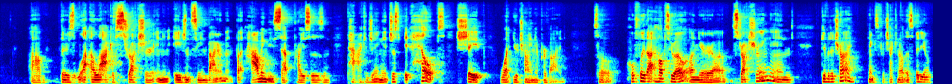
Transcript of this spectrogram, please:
um, there's a lack of structure in an agency environment. But having these set prices and packaging, it just, it helps shape what you're trying to provide. So hopefully that helps you out on your uh, structuring and give it a try. Thanks for checking out this video.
